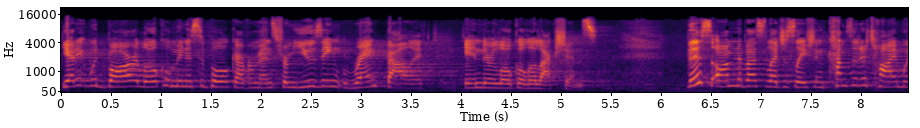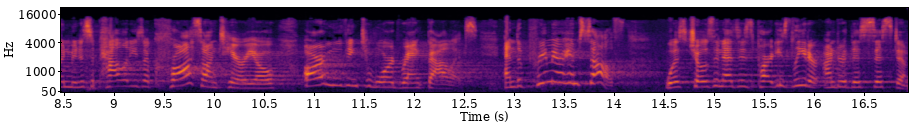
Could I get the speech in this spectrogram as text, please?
Yet it would bar local municipal governments from using ranked ballot in their local elections. This omnibus legislation comes at a time when municipalities across Ontario are moving toward ranked ballots, and the Premier himself was chosen as his party's leader under this system.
